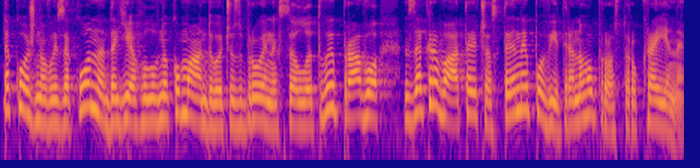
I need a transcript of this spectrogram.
Також новий закон надає головнокомандувачу збройних сил Литви право закривати частини повітряного простору країни.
